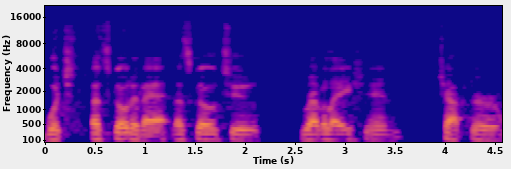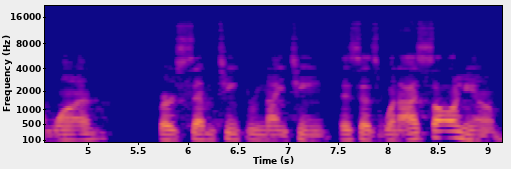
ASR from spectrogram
which let's go to that. Let's go to Revelation chapter 1, verse 17 through 19. It says, When I saw him,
